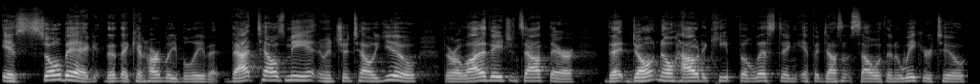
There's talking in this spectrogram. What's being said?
is so big that they can hardly believe it. That tells me, and it should tell you, there are a lot of agents out there that don't know how to keep the listing if it doesn't sell within a week or two.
